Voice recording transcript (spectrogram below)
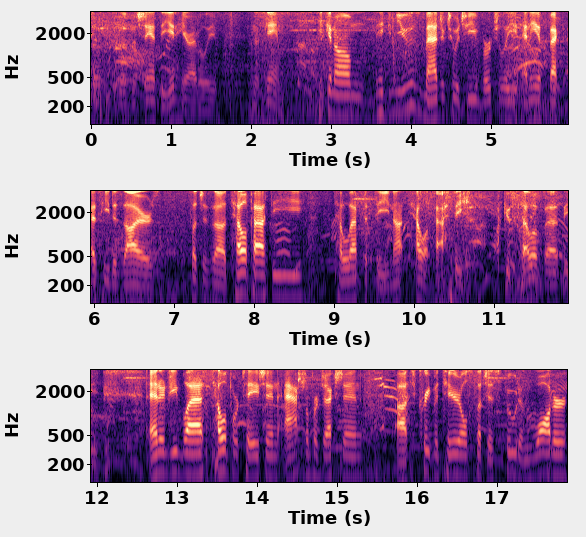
the, the Vishanti in here, I believe, in this game. He can um he can use magic to achieve virtually any effect as he desires, such as uh, telepathy, telepathy, not telepathy. Fuck is telepathy? Energy blast, teleportation, astral projection, uh, to create materials such as food and water,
